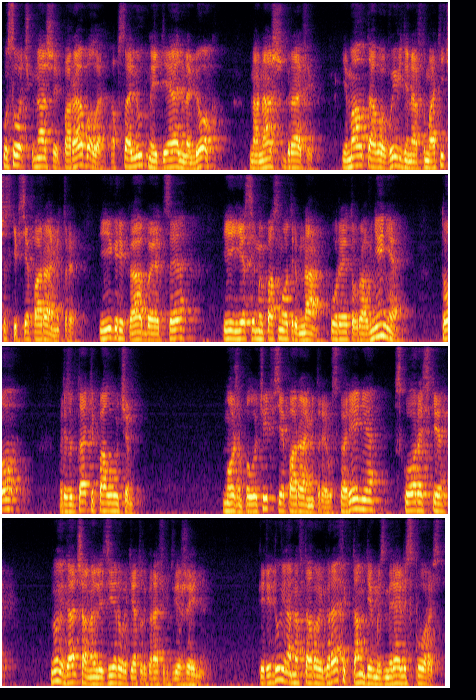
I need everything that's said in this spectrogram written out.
кусочек нашей параболы абсолютно идеально лег на наш график. И мало того, выведены автоматически все параметры. Y, A, B, C. И если мы посмотрим на это уравнение, то в результате получим можем получить все параметры ускорения, скорости, ну и дальше анализировать этот график движения. Перейду я на второй график, там, где мы измеряли скорость.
